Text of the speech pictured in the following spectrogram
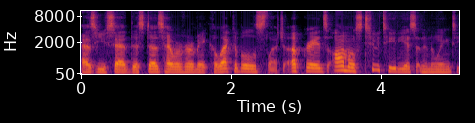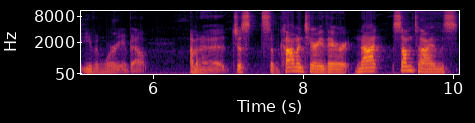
As you said, this does, however, make collectibles slash upgrades almost too tedious and annoying to even worry about. I'm gonna just some commentary there. Not sometimes,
